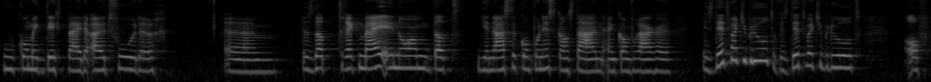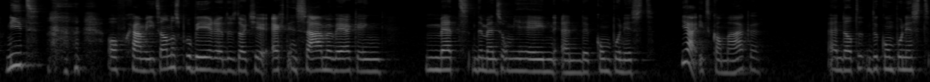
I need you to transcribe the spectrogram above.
hoe kom ik dicht bij de uitvoerder. Ehm, dus dat trekt mij enorm dat je naast de componist kan staan en kan vragen: is dit wat je bedoelt of is dit wat je bedoelt? Of niet? of gaan we iets anders proberen? Dus dat je echt in samenwerking met de mensen om je heen en de componist ja, iets kan maken. En dat de componist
